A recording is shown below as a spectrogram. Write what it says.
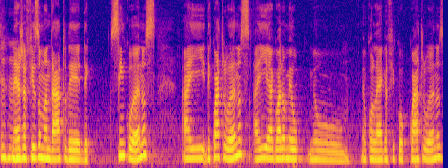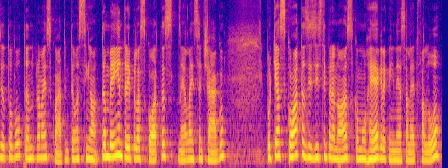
Uhum. Né? Já fiz um mandato de, de cinco anos, aí de quatro anos. Aí agora o meu, meu meu colega ficou quatro anos e eu estou voltando para mais quatro. Então, assim, ó, também entrei pelas cotas, né, lá em Santiago, porque as cotas existem para nós, como regra, que a Inês Salete falou,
